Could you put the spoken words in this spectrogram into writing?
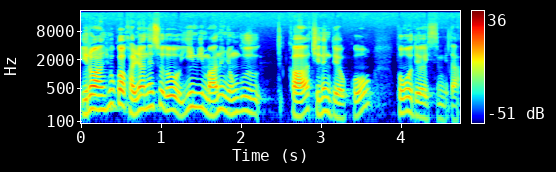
이러한 효과 관련해서도 이미 많은 연구가 진행되었고 보고되어 있습니다.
